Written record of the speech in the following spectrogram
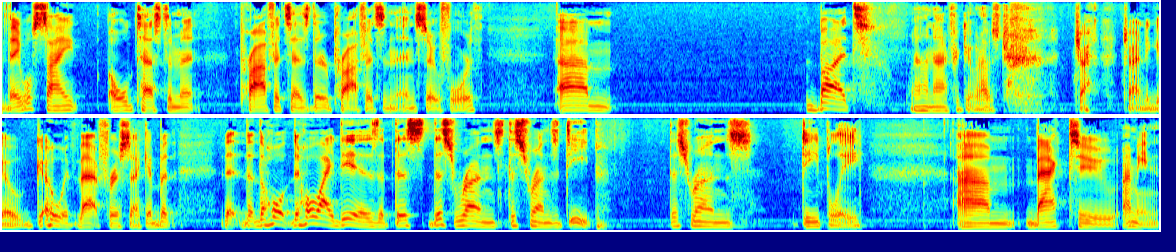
they will cite Old Testament prophets as their prophets and, and so forth. Um, but well, now I forget what I was trying try, trying to go go with that for a second. But the, the, the whole the whole idea is that this this runs this runs deep. This runs deeply um, back to I mean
